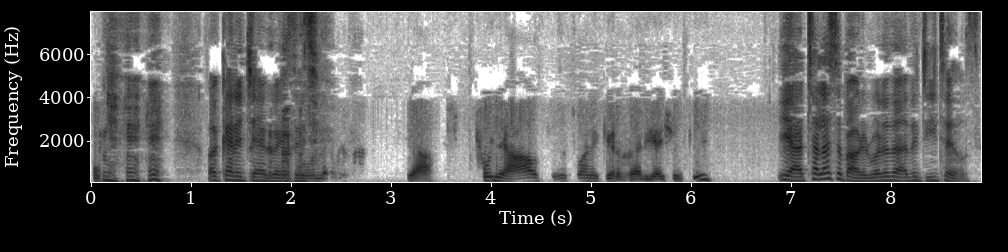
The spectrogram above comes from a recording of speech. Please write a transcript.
what kind of Jaguar is it? yeah. Fully housed. Just want to get a valuation, please. Yeah. Tell us about it. What are the other details?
